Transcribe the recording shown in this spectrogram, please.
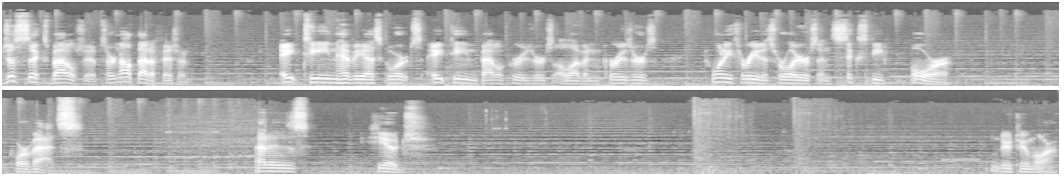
just six battleships. They're not that efficient. 18 heavy escorts, 18 battle cruisers, 11 cruisers, 23 destroyers, and 64 corvettes. That is huge. Do two more.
